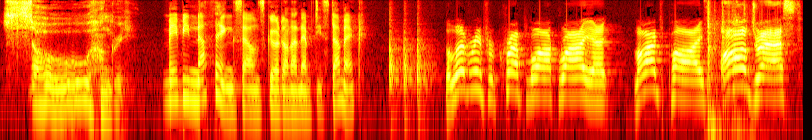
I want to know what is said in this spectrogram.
So hungry. maybe nothing sounds good on an empty stomach. Delivery for Kreplach Riot. Large pie, all dressed.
